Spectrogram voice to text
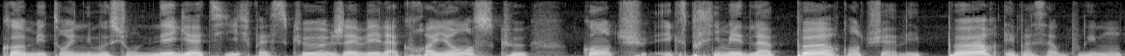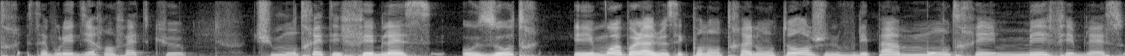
comme étant une émotion négative parce que j'avais la croyance que quand tu exprimais de la peur, quand tu avais peur, eh ben ça voulait montrer, ça voulait dire en fait que tu montrais tes faiblesses aux autres. Et moi, voilà, je sais que pendant très longtemps, je ne voulais pas montrer mes faiblesses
